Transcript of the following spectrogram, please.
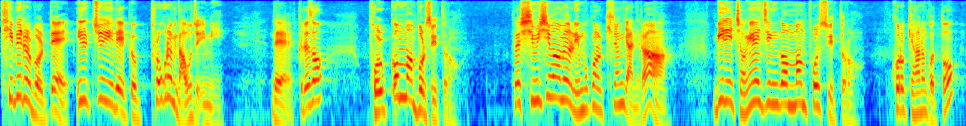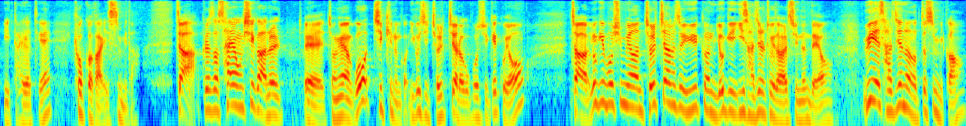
TV를 볼 때 일주일에 그 프로그램이 나오죠, 이미. 네. 그래서 볼 것만 볼 수 있도록. 그래서 심심하면 리모컨을 키는 게 아니라, 미리 정해진 것만 볼 수 있도록 그렇게 하는 것도 이 다이어트에 효과가 있습니다. 자, 그래서 사용 시간을 예, 정하고 지키는 것 이것이 절제라고 볼 수 있겠고요. 자, 여기 보시면 절제하면서 유익은 여기 이 사진을 통해서 알 수 있는데요. 위에 사진은 어떻습니까?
